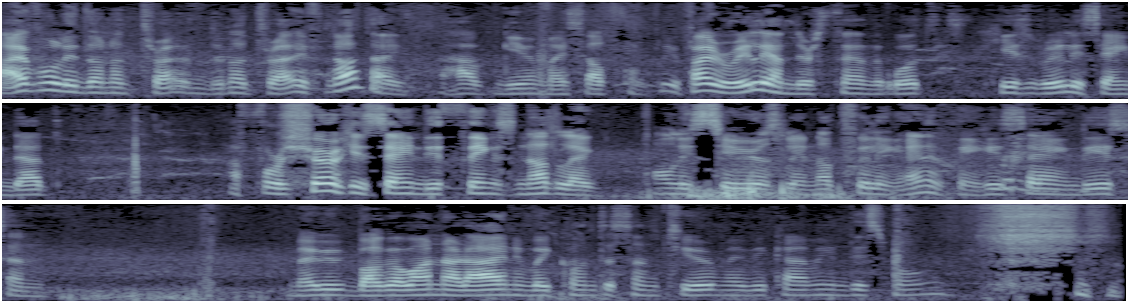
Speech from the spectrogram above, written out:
I fully do not try. Do not try. If not, I have given myself complete. If I really understand what he's really saying, that uh, for sure he's saying these things not like only seriously, not feeling anything. He's saying this, and maybe Bhagavan Narayan Vaikuntha Samtir may be coming in this moment.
